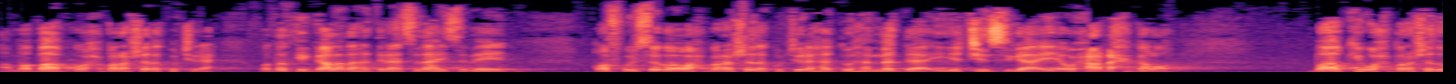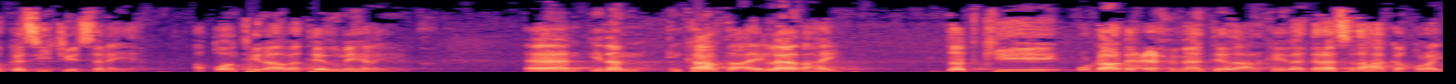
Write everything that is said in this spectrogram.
Ama baabka waxbarashada ku jira. Waa dadkii gaaladaha daraasadaha ay sameeyeen. Qofku isagoo waxbarashada ku jira hadduu hamada iyo jinsiga iyo waxaa dhex galo baabkii waxbarashadu ka sii jeesanaya aqoontiina abateedu ma helayo. Idan inkaarta ay leedahay dadkii u dhaadhacee xumaanteeda arkay baa daraasadaha ka qoray.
